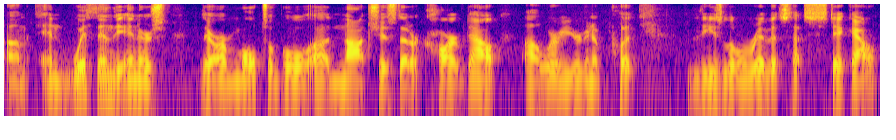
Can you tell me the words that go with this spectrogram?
Um, and within the inners, there are multiple uh, notches that are carved out uh, where you're going to put these little rivets that stick out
